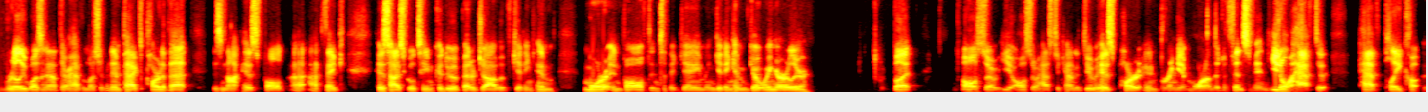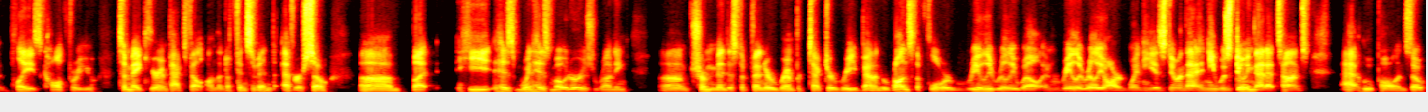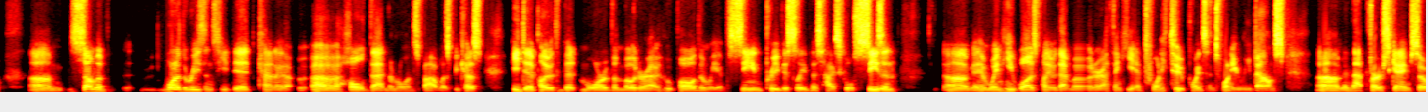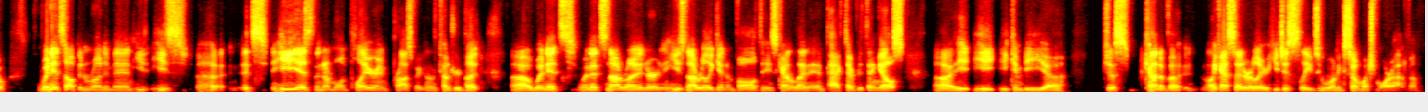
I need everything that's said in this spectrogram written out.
really wasn't out there having much of an impact. Part of that is not his fault. I think his high school team could do a better job of getting him more involved into the game and getting him going earlier but also he also has to kind of do his part and bring it more on the defensive end. You don't have to have play plays called for you to make your impact felt on the defensive end ever. So, um, but he his when his motor is running, um, tremendous defender, rim protector, rebounder, runs the floor really, really well and really, really hard when he is doing that. And he was doing that at times at Hoop Hall. And so um, some of one of the reasons he did kind of uh, hold that number one spot was because he did play with a bit more of a motor at hoop hall than we have seen previously this high school season. Um, and when he was playing with that motor, I think he had 22 points and 20 rebounds um, in that first game. So when it's up and running, man, he, he's uh, it's he is the number one player and prospect in the country. But uh, when it's when it's not running or he's not really getting involved and he's kind of letting it impact everything else, uh, he, he, he can be uh, just kind of a like I said earlier. He just leaves you wanting so much more out of him.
